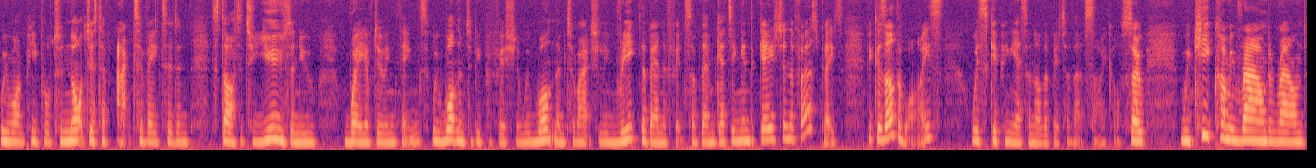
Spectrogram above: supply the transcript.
We want people to not just have activated and started to use a new way of doing things. We want them to be proficient. We want them to actually reap the benefits of them getting engaged in the first place because otherwise we're skipping yet another bit of that cycle. So we keep coming round and round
